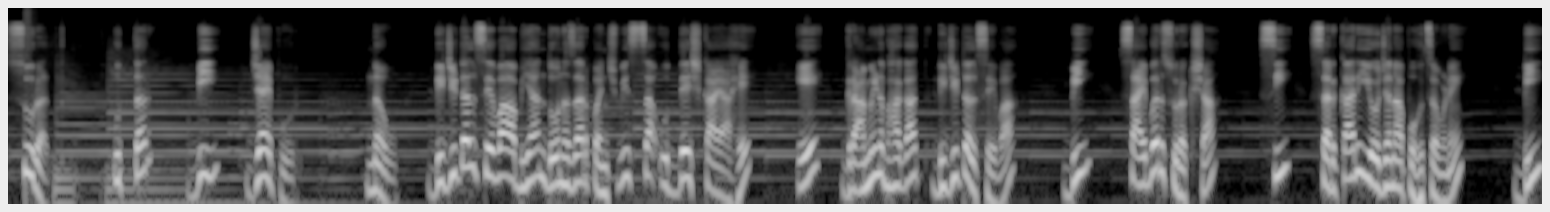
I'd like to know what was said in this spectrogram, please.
Surat. उत्तर बी जयपूर. नऊ डिजिटल सेवा अभियान दोन हजार पंचवीसचा उद्देश काय आहे? ए ग्रामीण भागात डिजिटल सेवा बी सायबर सुरक्षा सी. सरकारी योजना पोहोचवणे. डी.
